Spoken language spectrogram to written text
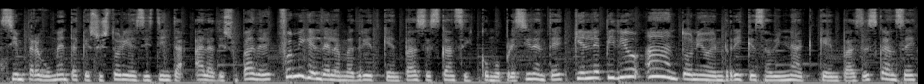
siempre argumenta que su historia es distinta a la de su padre, fue Miguel de la Madrid, que en paz descanse como presidente, quien le pidió a Antonio Enrique Sabinac, que en paz descanse,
